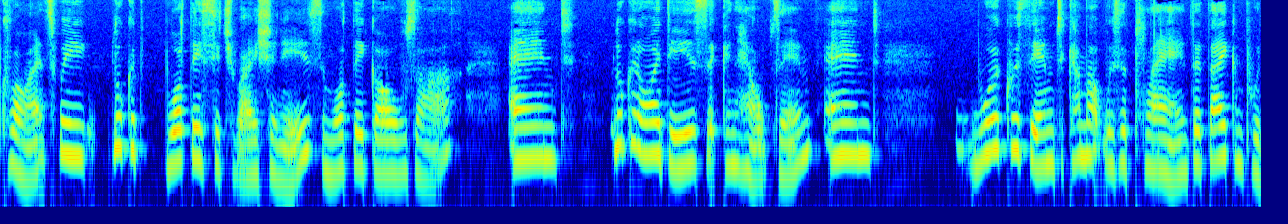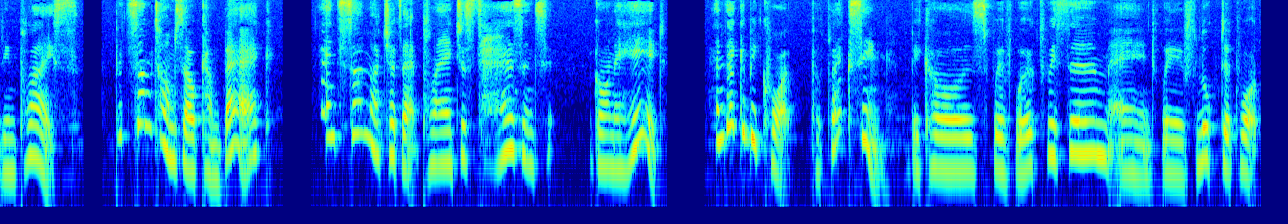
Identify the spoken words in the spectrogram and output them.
clients, we look at what their situation is and what their goals are and look at ideas that can help them and work with them to come up with a plan that they can put in place. But sometimes they'll come back and so much of that plan just hasn't gone ahead. And that can be quite perplexing because we've worked with them and we've looked at what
